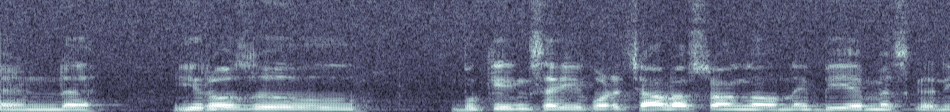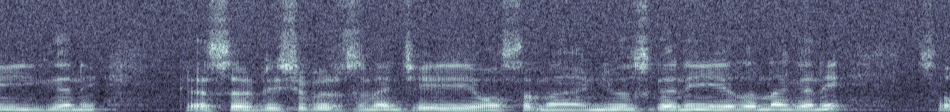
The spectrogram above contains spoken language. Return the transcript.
అండ్ ఈరోజు బుకింగ్స్ అవి కూడా చాలా స్ట్రాంగ్గా ఉన్నాయి. బిఎంఎస్ కానీ ఈ కానీ ప్లస్ డిస్ట్రిబ్యూటర్స్ నుంచి వస్తున్న న్యూస్ కానీ ఏదన్నా కానీ సో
